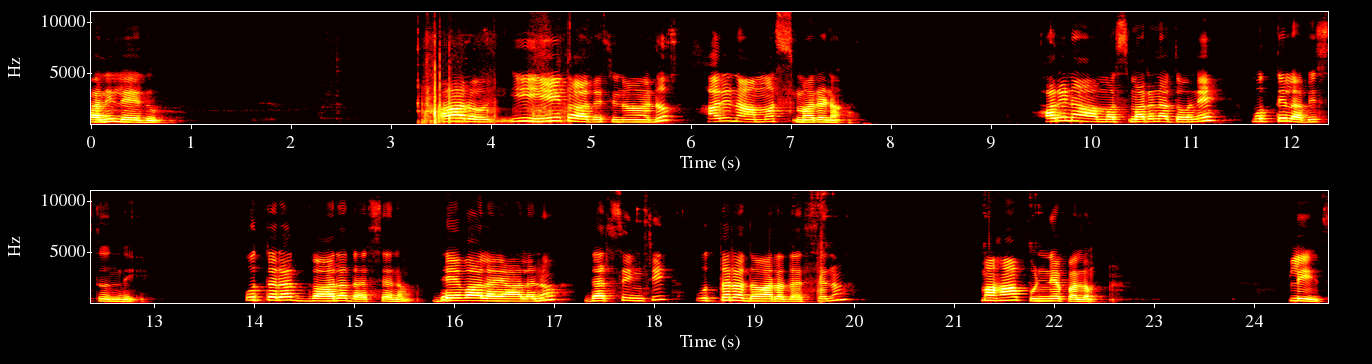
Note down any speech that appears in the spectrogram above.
పని లేదు. ఆరో ఈ ఏకాదశి నాడు హరినామ స్మరణ. హరినామ స్మరణతోనే ముక్తి లభిస్తుంది. ఉత్తర ద్వార దర్శనం. దేవాలయాలను దర్శించి ఉత్తర ద్వార దర్శనం. మహాపుణ్యఫలం. ప్లీజ్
